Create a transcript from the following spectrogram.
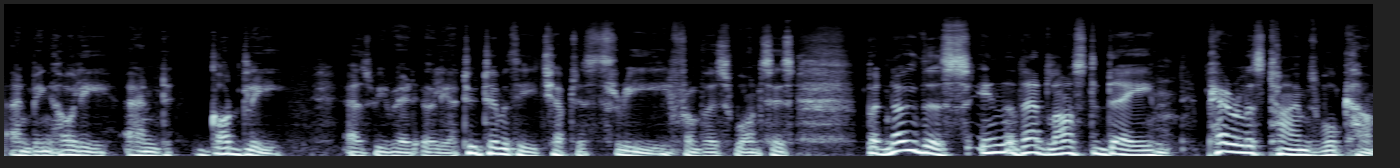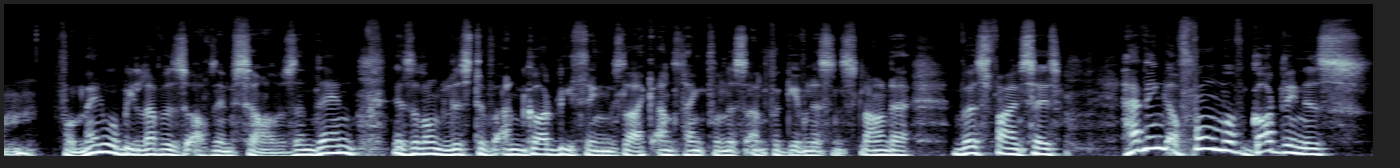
and being holy and godly, as we read earlier. 2 Timothy chapter 3 from verse 1 says, But know this, in that last day, perilous times will come, for men will be lovers of themselves. And then there's a long list of ungodly things like unthankfulness, unforgiveness, and slander. Verse 5 says, Having a form of godliness,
